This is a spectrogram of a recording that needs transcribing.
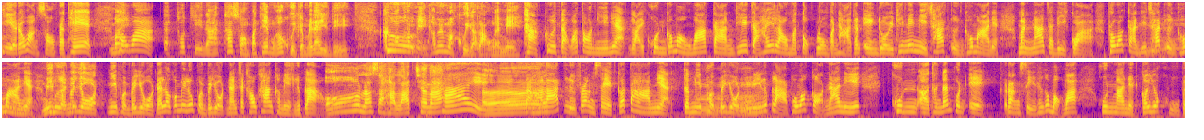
คีระหว่าง 2 ประเทศไม่เพราะว่าแต่โทษทีนะ ถ้าสองประเทศมันก็คุยกันไม่ได้อยู่ดี คือเพราะเขมรเขาไม่มาคุยกับเราไงเมย์ค่ะ คือแต่ว่าตอนนี้เนี่ยหลายคนก็มองว่าการที่จะให้เรามาตกลงปัญหากันเองโดยที่ไม่มีชาติอื่นเข้ามาเนี่ยมันน่าจะดีกว่า เพราะว่าการที่ชาติอื่นเข้ามาเนี่ยมีผลเหมือนประโยชน์มีผลประโยชน์แล้วเราก็ไม่รู้ผลประโยชน์นั้นจะเข้าข้างเขมรหรือเปล่า อ๋อ แล้วสหรัฐใช่ไหมใช่ เออ สหรัฐหรือฝรั่งเศสก็ตามเนี่ยจะมีผลประโยชน์ตรงนี้หรือเปล่า เพราะว่าก่อนหน้านี้ คุณเอ่อทางด้านพลเอกรังสีท่านก็บอกว่าคุณมาเน็ตก็ยกหูไป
